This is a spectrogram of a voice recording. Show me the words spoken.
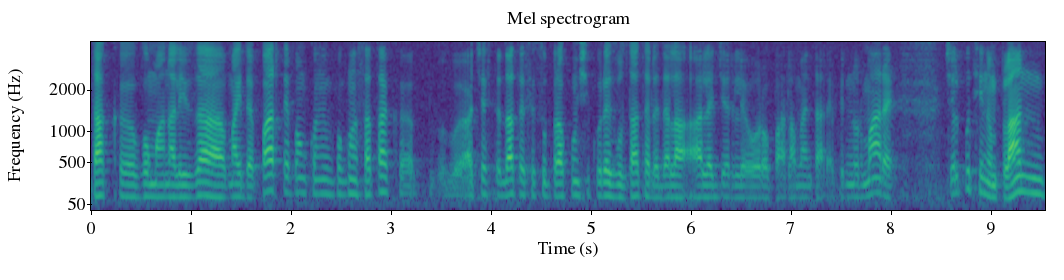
Dacă vom analiza mai departe, vom, vom constata că aceste date se suprapun și cu rezultatele de la alegerile europarlamentare. Prin urmare, cel puțin în plan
